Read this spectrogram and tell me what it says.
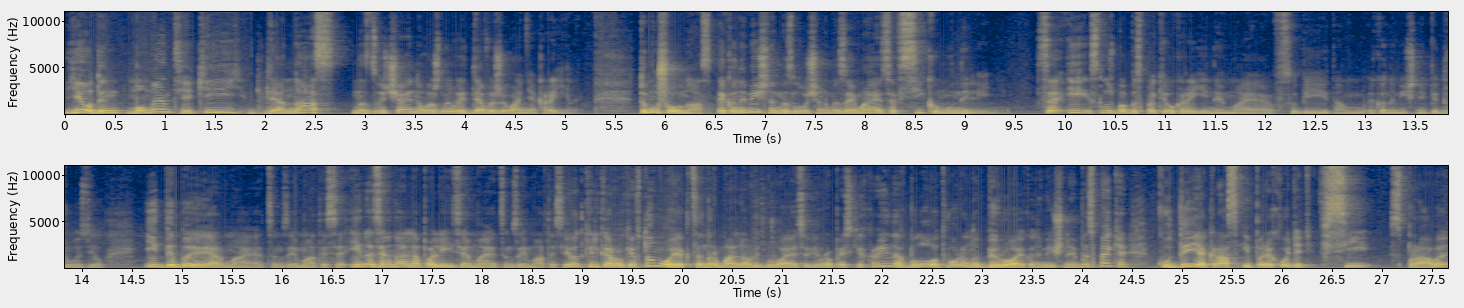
є один момент, який для нас надзвичайно важливий для виживання країни. Тому що у нас економічними злочинами займаються всі, кому не лінь. Це і Служба безпеки України має в собі там економічний підрозділ, і ДБР має цим займатися, і Національна поліція має цим займатися. І от кілька років тому, як це нормально відбувається в європейських країнах, було утворено бюро економічної безпеки, куди якраз і переходять всі справи,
